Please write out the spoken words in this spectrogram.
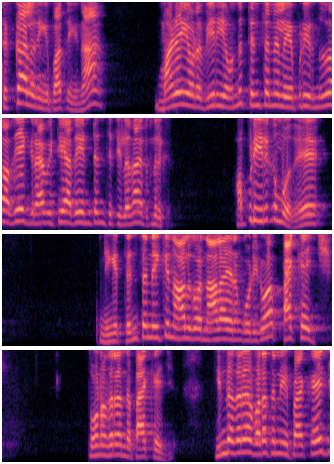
தெற்கால நீங்கள் பார்த்தீங்கன்னா மழையோட வீரியம் வந்து தென் சென்னையில் எப்படி இருந்ததோ அதே கிராவிட்டி அதே இன்டென்சிட்டியில் தான் இருந்திருக்கு. அப்படி இருக்கும்போது நீங்கள் தென் சென்னைக்கு நாலு நாலாயிரம் கோடி ரூபா பேக்கேஜ் போன தடவை அந்த பேக்கேஜ் இந்த தடவை வட சென்னை பேக்கேஜ்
